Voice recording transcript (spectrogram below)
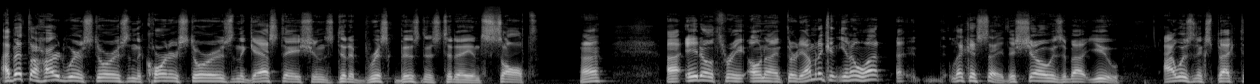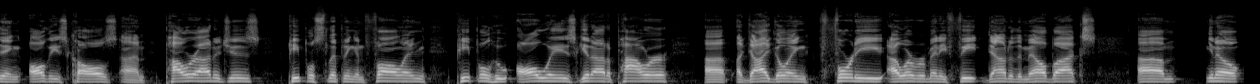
I bet the hardware stores and the corner stores and the gas stations did a brisk business today in salt, huh? Uh, 803 0930. I'm going to, you know what? Uh, like I say, this show is about you. I wasn't expecting all these calls on power outages, people slipping and falling, people who always get out of power, uh, a guy going 40, however many feet down to the mailbox. Um, you know,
